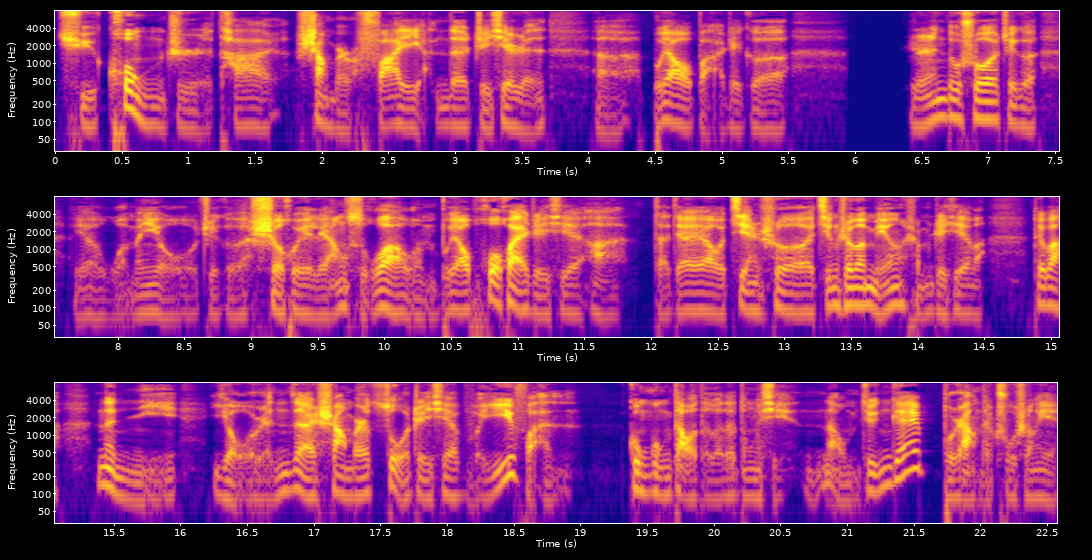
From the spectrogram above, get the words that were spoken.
去控制它上边发言的这些人，呃，不要把这个人人都说这个，呃，我们有这个社会良俗啊，我们不要破坏这些啊，大家要建设精神文明什么这些嘛。对吧？那你有人在上边做这些违反公共道德的东西，那我们就应该不让他出声音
